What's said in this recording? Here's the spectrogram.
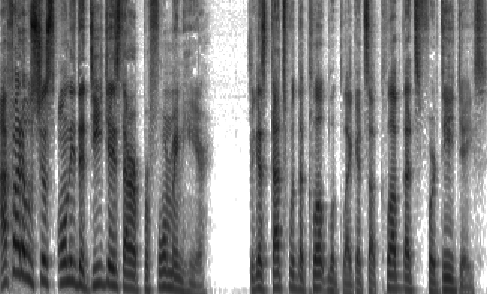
I thought it was just only the DJs that are performing here because that's what the club looked like. It's a club that's for DJs.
